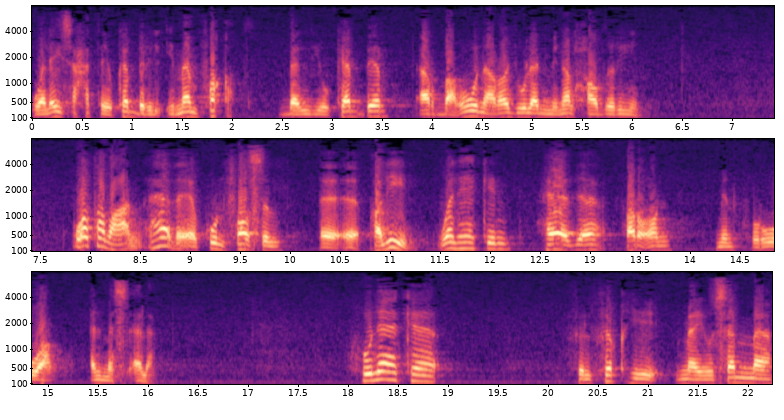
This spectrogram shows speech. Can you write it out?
وليس حتى يكبر الإمام فقط بل يكبر أربعون رجلا من الحاضرين. وطبعا هذا يكون فاصل قليل ولكن هذا فرع من فروع المسألة. هناك في الفقه ما يسمى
